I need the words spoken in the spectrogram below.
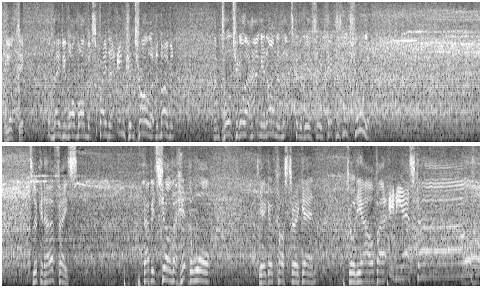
He looked it. Maybe 1-1, but Spain are in control at the moment. And Portugal are hanging on, and that's going to be a free kick, isn't it? Surely. Look at her face. David Silva hit the wall. Diego Costa again. Jordi Alba, Iniesta. Oh.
